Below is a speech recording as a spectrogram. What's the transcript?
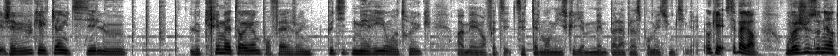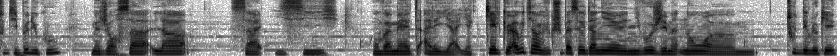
j'avais vu quelqu'un utiliser le, le crématorium pour faire genre une petite mairie ou un truc. Ah, mais en fait, c'est tellement minuscule, il n'y a même pas la place pour mettre une petite mairie. Ok, c'est pas grave. On va juste donner un tout petit peu du coup. Mettre genre ça là, ça ici. On va mettre. Allez, il y a, y a, quelques. Ah oui, tiens, vu que je suis passé au dernier euh, niveau, j'ai maintenant tout débloqué.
